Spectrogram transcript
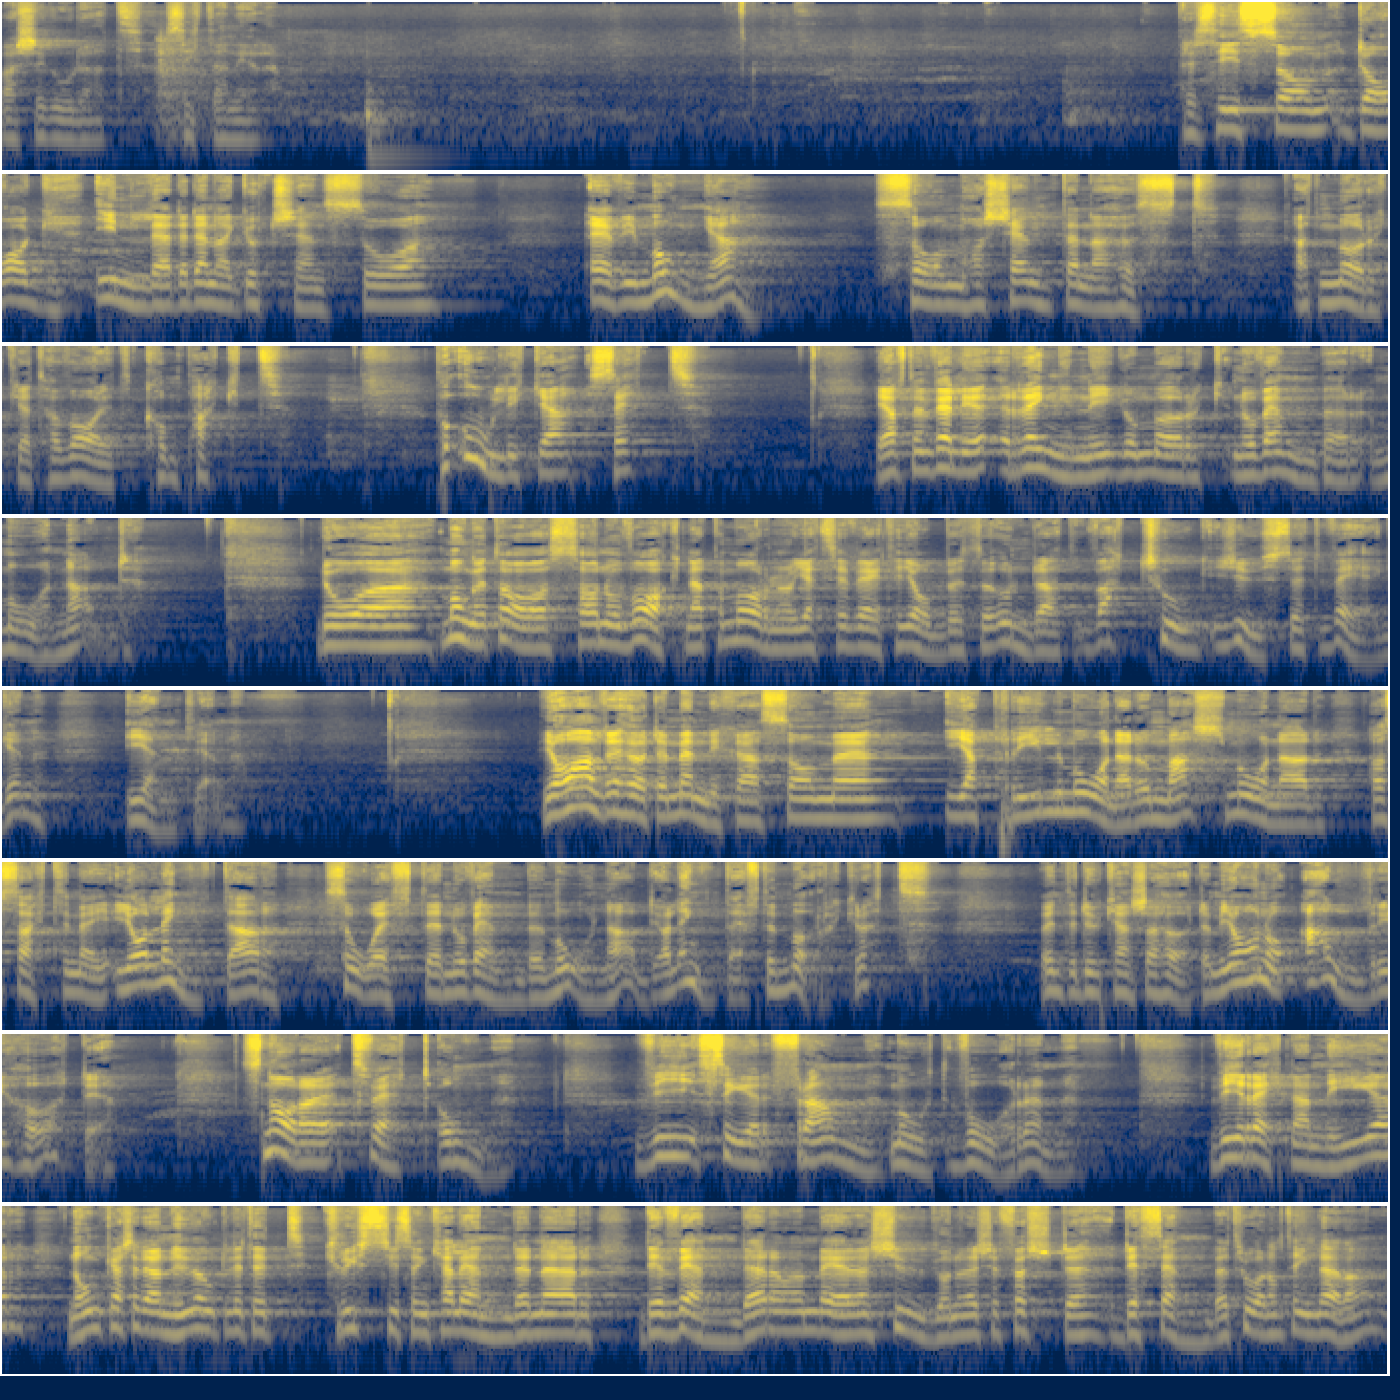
Varsågod att sitta ner. Precis som Dag inledde denna gudstjänst så är vi många som har känt denna höst att mörkret har varit kompakt på olika sätt. Vi har haft en väldigt regnig och mörk novembermånad då eh, många av oss har nog vaknat på morgonen och gett sig iväg till jobbet och undrat vart tog ljuset vägen egentligen? Jag har aldrig hört en människa som eh, i april månad och mars månad har sagt till mig jag längtar så efter november månad. Jag längtar efter mörkret. Jag vet inte, du kanske har hört det, men jag har nog aldrig hört det. Snarare tvärtom. Vi ser fram mot våren. Vi räknar ner. Någon kanske redan nu har gjort ett litet kryss i sin kalender när det vänder, om det är den 20 eller 21 december, tror jag någonting där va?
